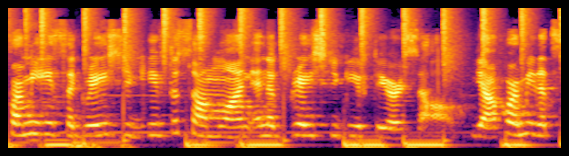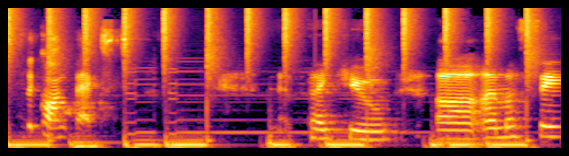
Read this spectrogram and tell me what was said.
For me, it's a grace you give to someone and a grace you give to yourself. Yeah, for me, that's the context. Thank you. Uh, I must say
